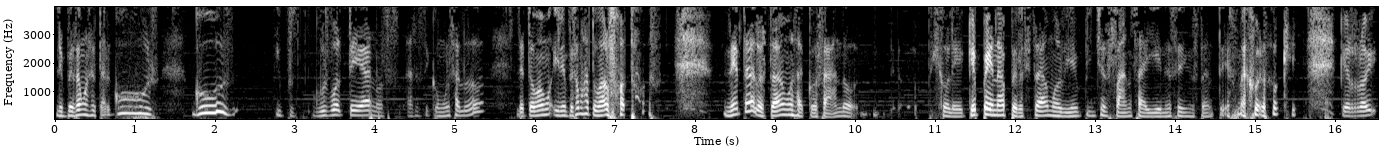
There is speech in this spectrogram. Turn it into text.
Le empezamos a gritar, Gus, Gus. Y pues Gus voltea, nos hace así como un saludo. Le tomamos y le empezamos a tomar fotos. Neta, lo estábamos acosando. Híjole, qué pena, pero sí estábamos bien pinches fans ahí en ese instante. Me acuerdo que, que Roy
